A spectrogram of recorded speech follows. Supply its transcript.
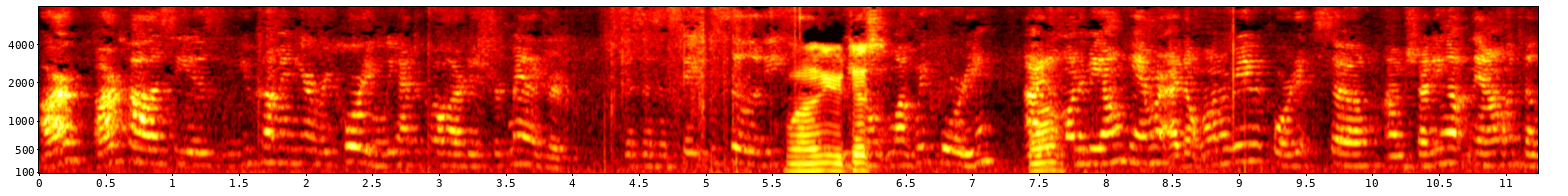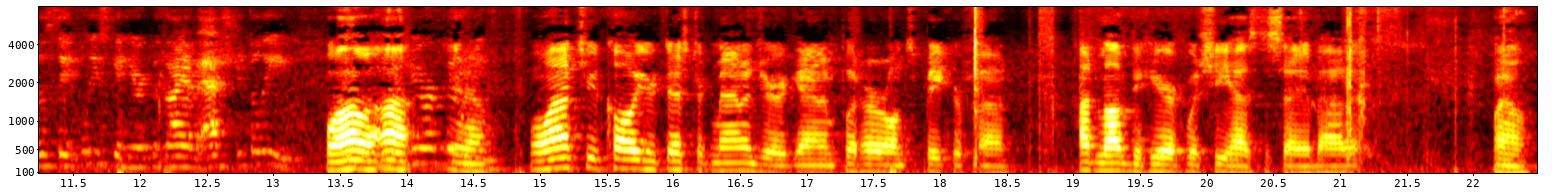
Our, our policy is, you come in here recording, we have to call our district manager. This is a state facility. Well, you're We just- don't want recording. I don't want to be on camera. I don't want to be recorded, so I'm shutting up now until the state police get here because I have asked you to leave. Well, I, you I, you know, well, why don't you call your district manager again and put her on speakerphone? I'd love to hear what she has to say about it. Well,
